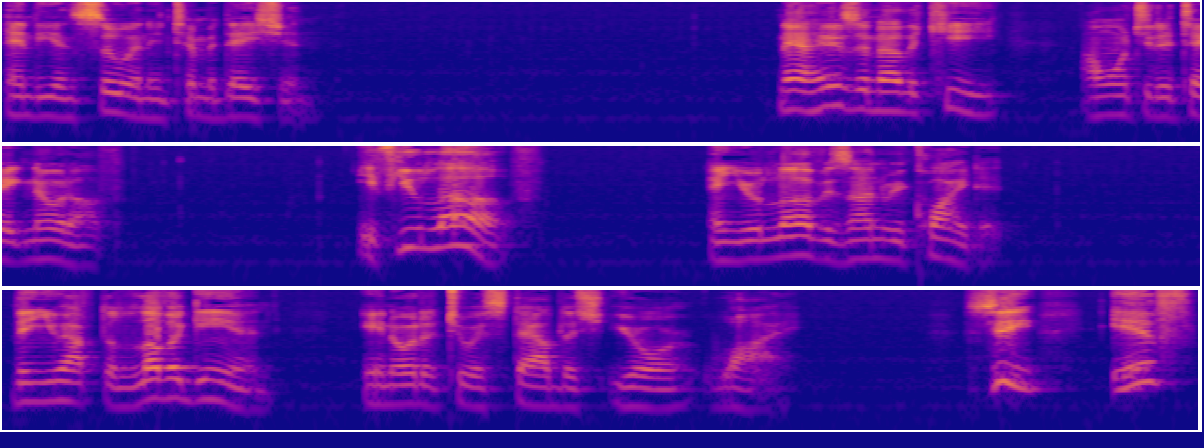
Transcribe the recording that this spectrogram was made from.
and the ensuing intimidation. Now, here's another key I want you to take note of. If you love, and your love is unrequited, then you have to love again in order to establish your why. See, if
